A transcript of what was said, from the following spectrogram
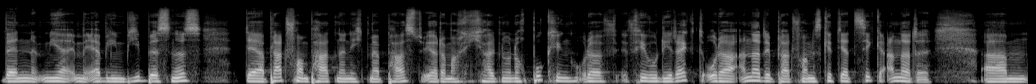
wenn mir im Airbnb-Business der Plattformpartner nicht mehr passt, ja, dann mache ich halt nur noch Booking oder Fevo Direkt oder andere Plattformen. Es gibt ja zig andere. Ähm,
